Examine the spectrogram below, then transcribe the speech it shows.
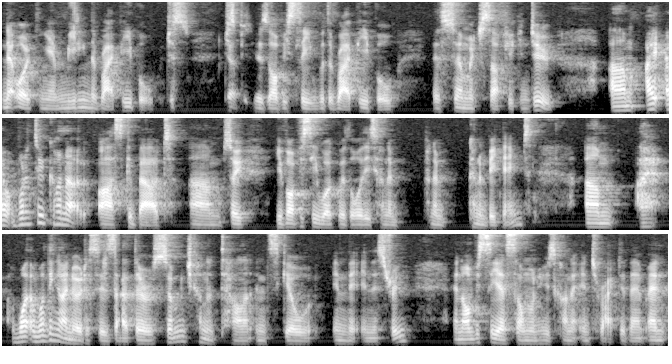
networking and meeting the right people. Just just yes. because obviously with the right people, there's so much stuff you can do. Um, I, I, wanted to kind of ask about. Um, so you've obviously worked with all these kind of kind of kind of big names. Um, I, one, one thing I noticed is that there is so much kind of talent and skill in the industry, and obviously, as someone who's kind of interacted them, and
